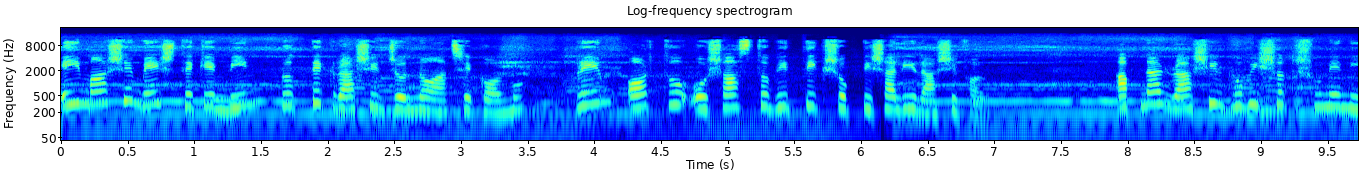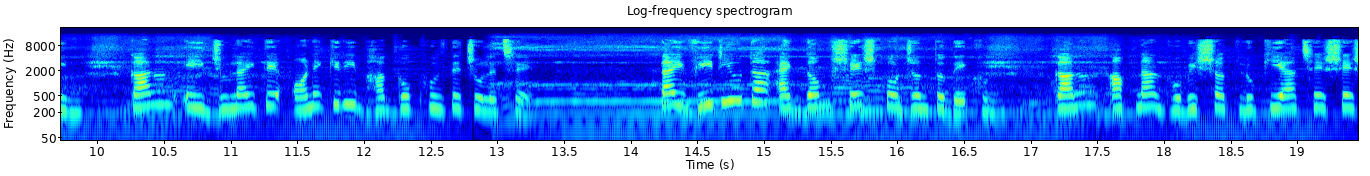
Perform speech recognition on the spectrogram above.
এই মাসে মেষ থেকে মিন প্রত্যেক রাশির জন্য আছে কর্ম, প্রেম, অর্থ ও স্বাস্থ্যভিত্তিক শক্তিশালী রাশিফল। আপনার রাশির ভবিষ্যৎ শুনে নিন, কারণ এই জুলাইতে অনেকেরই ভাগ্য খুলতে চলেছে। তাই ভিডিওটা একদম শেষ পর্যন্ত দেখুন, কারণ আপনার ভবিষ্যৎ লুকিয়ে আছে শেষ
